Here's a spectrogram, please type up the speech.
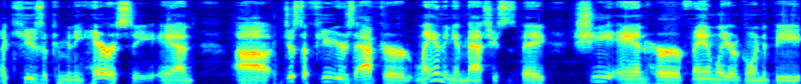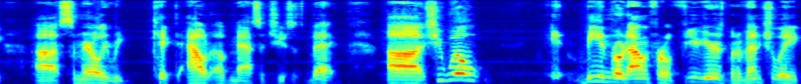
accused of committing heresy. And uh, just a few years after landing in Massachusetts Bay, she and her family are going to be uh, summarily re- kicked out of Massachusetts Bay. Uh, she will be in Rhode Island for a few years, but eventually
